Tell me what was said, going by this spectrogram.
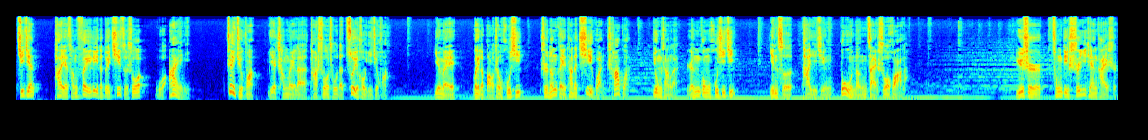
期间，他也曾费力的对妻子说“我爱你”，这句话也成为了他说出的最后一句话。因为为了保证呼吸，只能给他的气管插管，用上了人工呼吸机，因此他已经不能再说话了。于是，从第十一天开始，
